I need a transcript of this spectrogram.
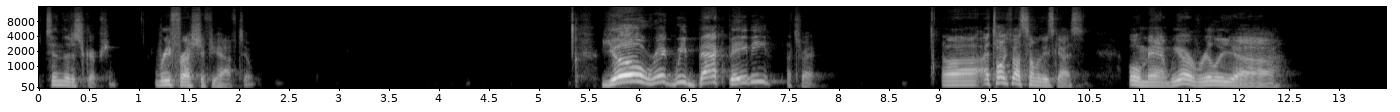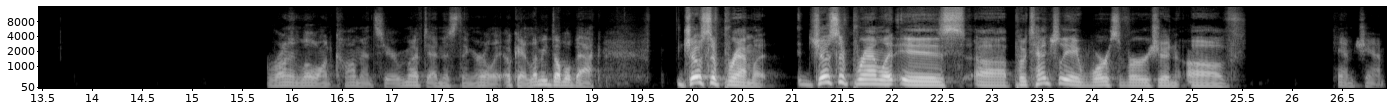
It's in the description. Refresh if you have to. Yo, Rick, we back, baby. That's right. Uh, I talked about some of these guys. Oh man, we are really uh running low on comments here. We might have to end this thing early. Okay, let me double back. Joseph Bramlett. Joseph Bramlett is uh, potentially a worse version of Cam Champ,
